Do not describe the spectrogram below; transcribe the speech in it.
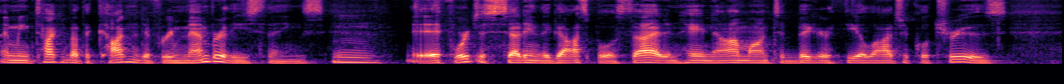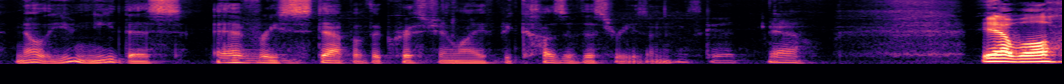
I mean, talking about the cognitive, remember these things. Mm. If we're just setting the gospel aside and hey, now I'm on to bigger theological truths, no, you need this every mm. step of the Christian life because of this reason. That's good. Yeah. Yeah, well,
